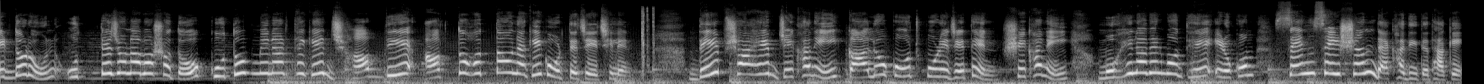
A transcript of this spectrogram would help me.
এর দরুন উত্তেজনাবশত কুতুব মিনার থেকে ঝাঁপ দিয়ে আত্মহত্যাও নাকি করতে চেয়েছিলেন। দেব সাহেব যেখানেই কালো কোট পরে যেতেন, সেখানেই মহিলাদের মধ্যে এরকম সেন্সেশন দেখা দিতে থাকে।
